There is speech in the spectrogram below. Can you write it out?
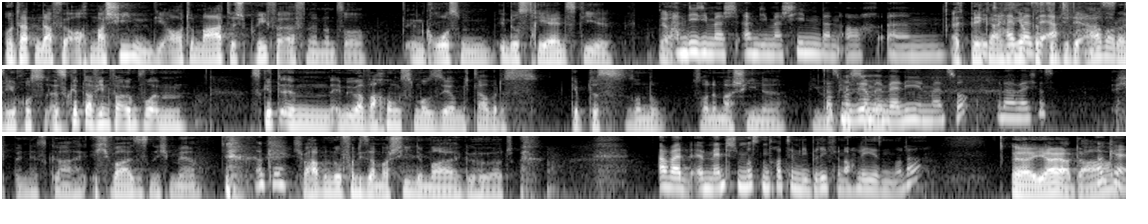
Und hatten dafür auch Maschinen, die automatisch Briefe öffnen und so. In großem industriellen Stil. Ja. Haben die, die, Masch haben die Maschinen dann auch. Ähm, Ich bin gar nicht sicher, ob das die teilweise DDR war oder die Russen. Also es gibt auf jeden Fall irgendwo im, es gibt im, im Überwachungsmuseum, ich glaube, das gibt es so eine, so eine Maschine. Die Das Museum so, in Berlin, meinst du? Oder welches? Ich bin jetzt gar ich weiß es nicht mehr. Okay. Ich habe nur von dieser Maschine mal gehört. Aber äh, Menschen mussten trotzdem die Briefe noch lesen, oder? Äh, ja, ja, da, Okay.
